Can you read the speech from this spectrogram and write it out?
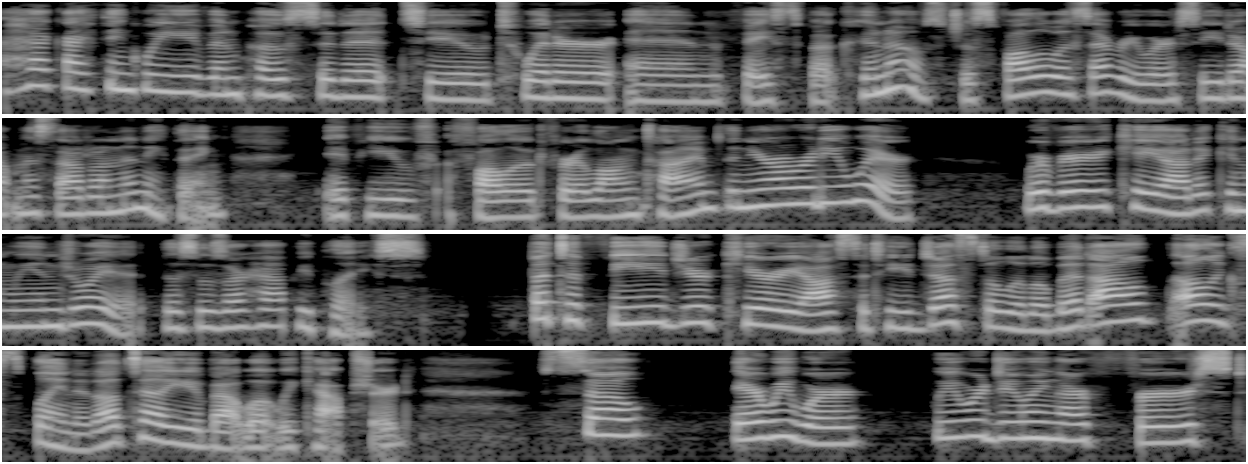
Heck, I think we even posted it to Twitter and Facebook. Who knows? Just follow us everywhere so you don't miss out on anything. If you've followed for a long time, then you're already aware. We're very chaotic and we enjoy it. This is our happy place. But to feed your curiosity just a little bit, I'll I'll explain it. I'll tell you about what we captured. So, there we were we were doing our first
